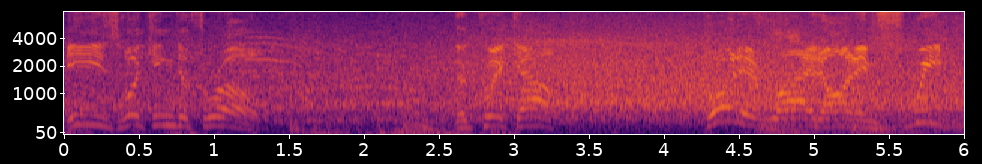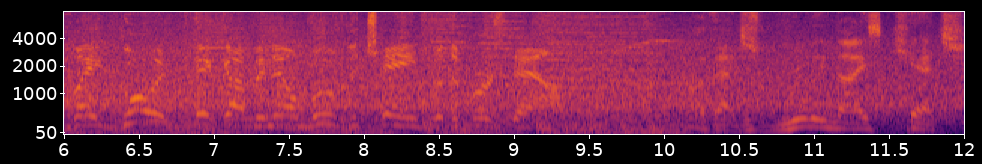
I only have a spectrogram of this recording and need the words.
He's looking to throw. The quick out. Put it right on him. Sweet play. Good pickup, and they'll move the chains with the first down. That just really nice catch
